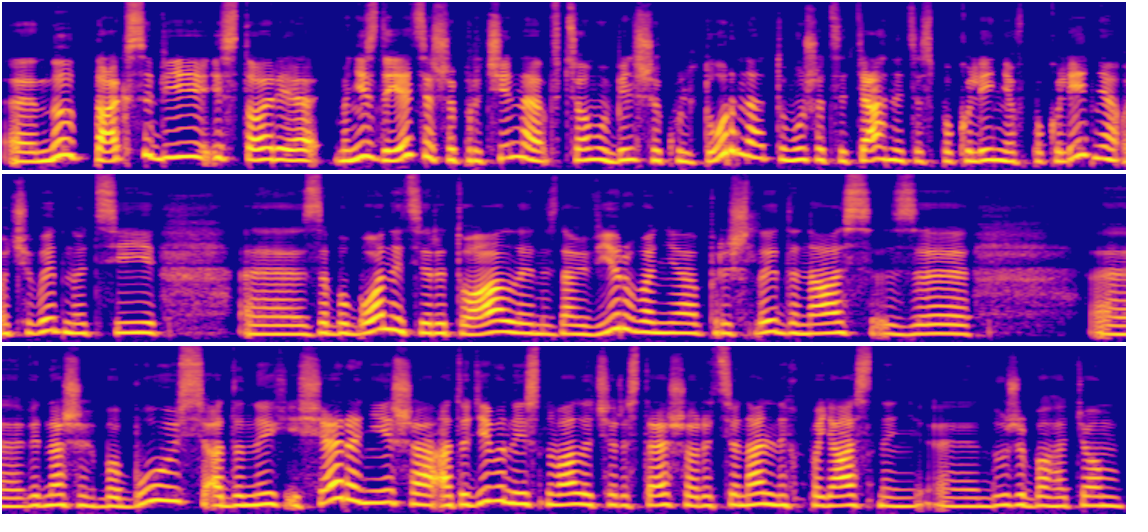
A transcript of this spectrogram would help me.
е, Ну, так собі історія. Мені здається, що причина в цьому більше культурна, тому що це тягнеться з покоління в покоління. Очевидно, ці е, забобони, ці ритуали, не знаю, вірування прийшли до нас з. Е, Від наших бабусь, а до них іще раніше. А тоді вони існували через те, що раціональних пояснень е, дуже багатьом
